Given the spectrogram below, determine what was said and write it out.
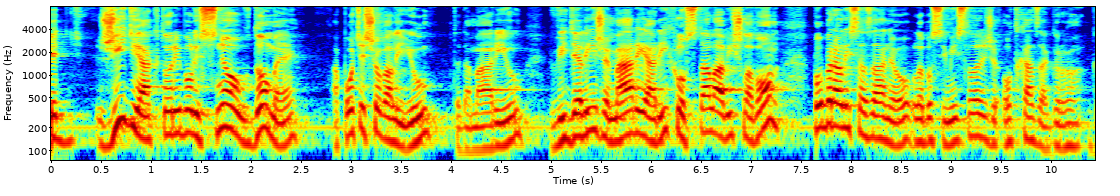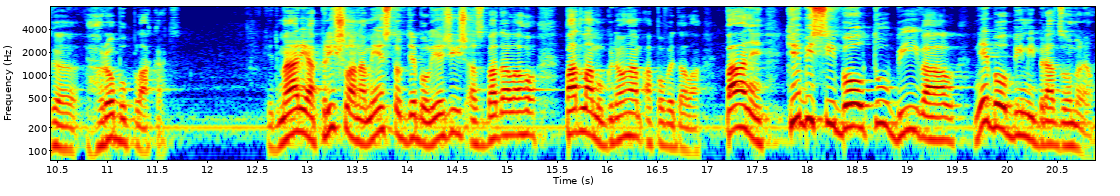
Keď Židia, ktorí boli s ňou v dome a potešovali ju, teda Máriu, videli, že Mária rýchlo vstala a vyšla von, pobrali sa za ňou, lebo si mysleli, že odchádza k hrobu plakať. Keď Mária prišla na miesto, kde bol Ježíš a zbadala ho, padla mu k nohám a povedala, páne, keby si bol tu býval, nebol by mi brat zomrel.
